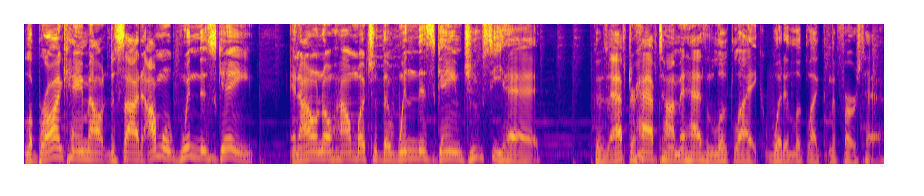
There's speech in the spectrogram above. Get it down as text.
LeBron came out and decided I'm gonna win this game. And I don't know how much of the win this game juice he had. Because after halftime, it hasn't looked like what it looked like in the first half.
